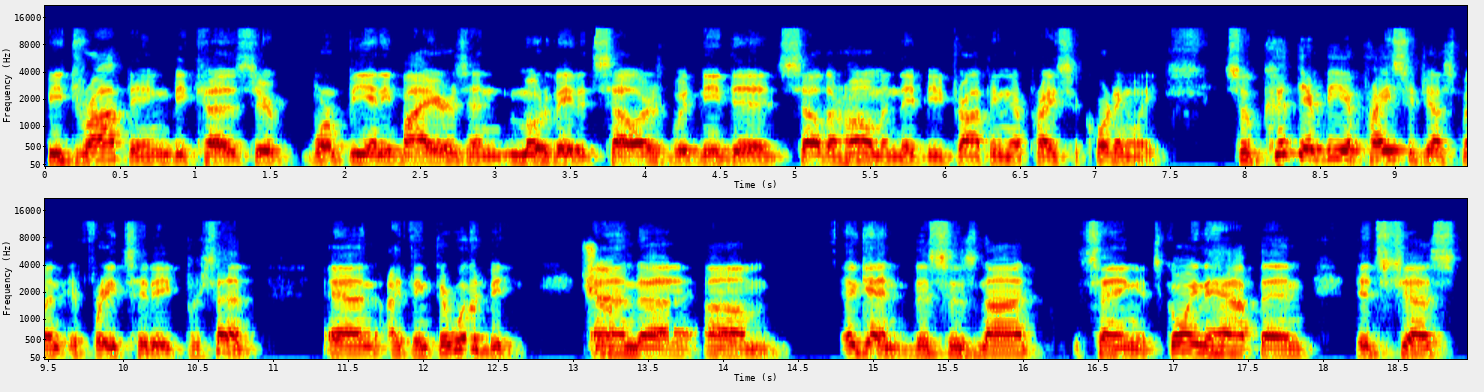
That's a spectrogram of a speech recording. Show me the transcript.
be dropping because there won't be any buyers and motivated sellers would need to sell their home and they'd be dropping their price accordingly. So could there be a price adjustment if rates hit 8%? And I think there would be. Sure. And uh, um, again, this is not saying it's going to happen. It's just,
